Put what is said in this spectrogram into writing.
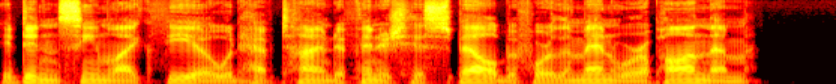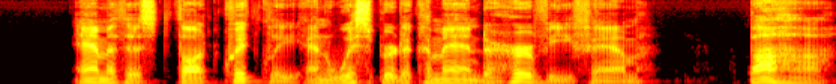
It didn't seem like Theo would have time to finish his spell before the men were upon them. Amethyst thought quickly and whispered a command to her VFAM. Baha,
